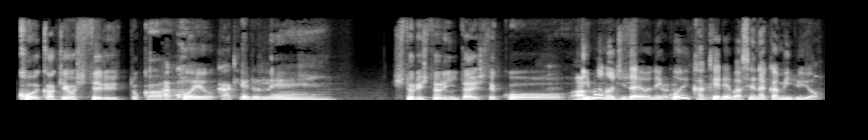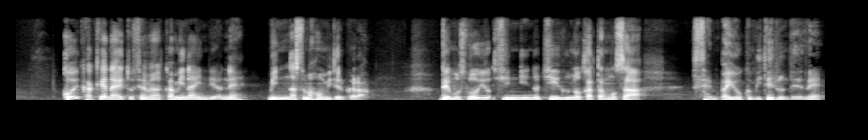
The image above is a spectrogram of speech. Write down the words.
声かけをしてるとあ、か、声をかけるね。一人一人に対してこう、あ今の時代はね、声かければ背中見るよ。声かけないと背中見ないんだよね。みんなスマホ見てるから。でもそういう新任のチーフの方もさ、先輩よく見てるんだよね。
